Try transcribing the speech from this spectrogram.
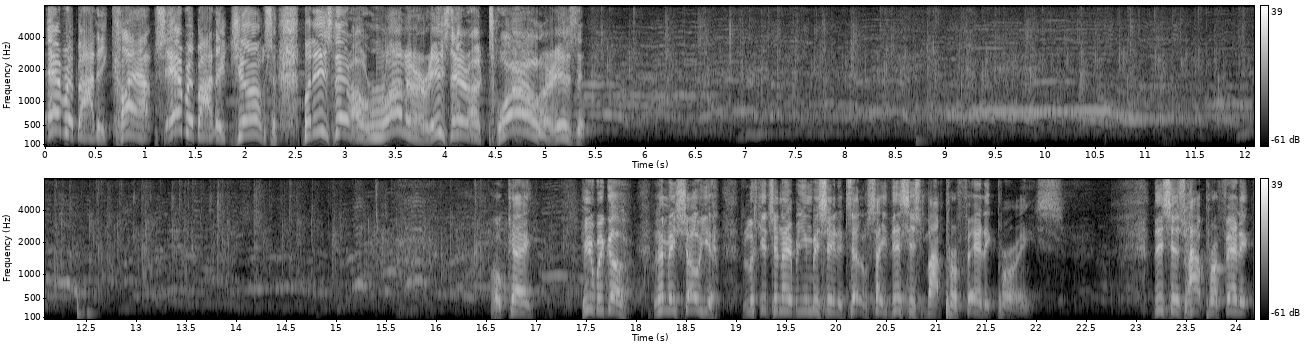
Everybody claps, everybody jumps, but is there a runner? Is there a twirler? Is it? Okay, here we go. Let me show you. Look at your neighbor. You can be saying to tell them, say, This is my prophetic praise. This is how prophetic.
